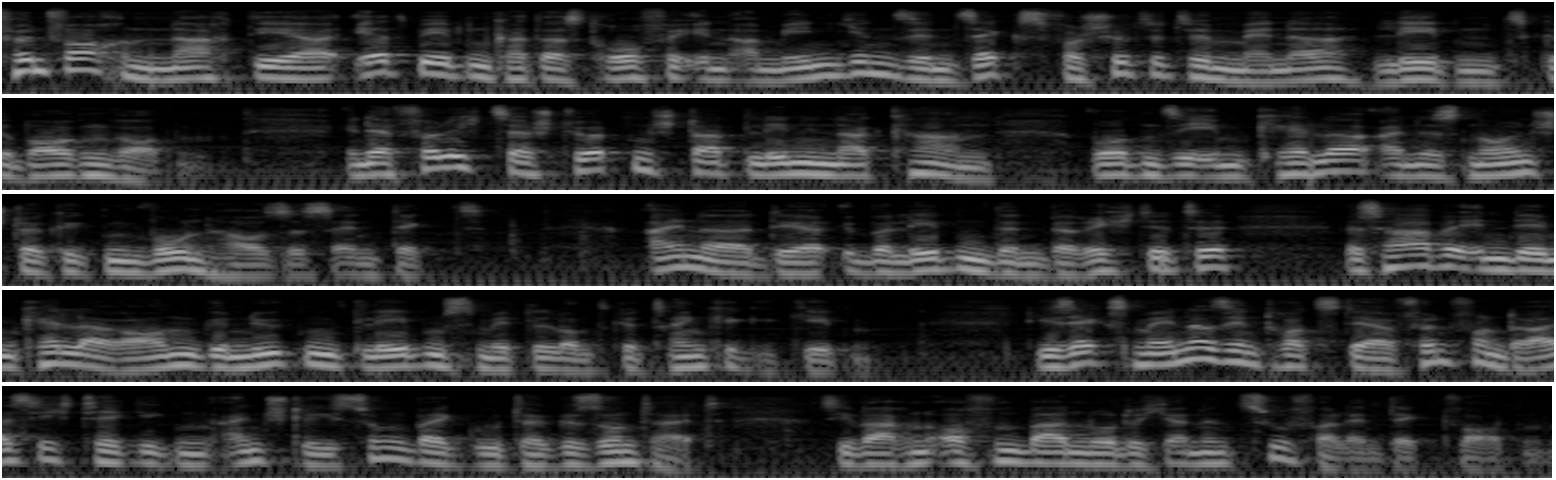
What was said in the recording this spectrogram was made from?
Fünf Wochen nach der Erdbebenkatastrophe in Armenien sind sechs verschüttete Männer lebend geborgen worden. In der völlig zerstörten Stadt Leninakan wurden sie im Keller eines neunstöckigen Wohnhauses entdeckt. Einer der Überlebenden berichtete, es habe in dem Kellerraum genügend Lebensmittel und Getränke gegeben. Die sechs Männer sind trotz der 35-tägigen Einschließung bei guter Gesundheit. Sie waren offenbar nur durch einen Zufall entdeckt worden.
